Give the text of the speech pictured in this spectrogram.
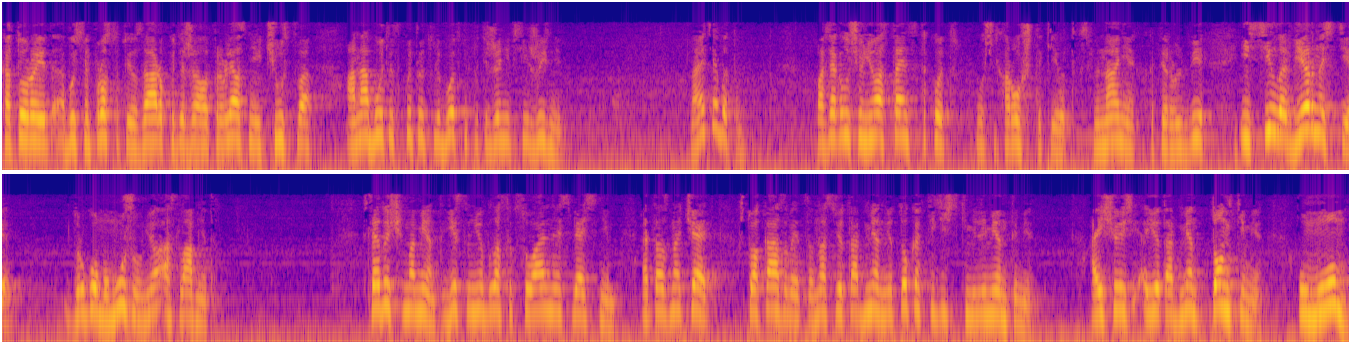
который, допустим, просто ее за руку держал, отправлял с ней чувства, она будет испытывать любовь на протяжении всей жизни. Знаете об этом? Во всяком случае, у него останется такой вот, очень хорошие такие вот воспоминания, о первой любви. И сила верности другому мужу у нее ослабнет. Следующий момент. Если у нее была сексуальная связь с ним, это означает, что оказывается у нас идет обмен не только физическими элементами, а еще идет обмен тонкими, умом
